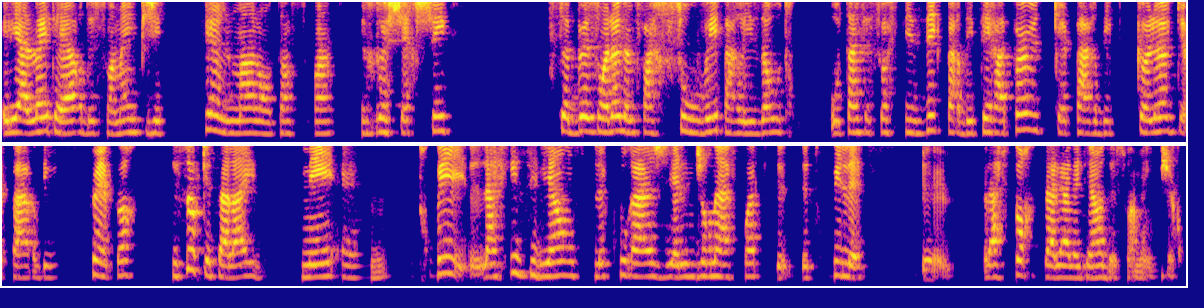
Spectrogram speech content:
elle est à l'intérieur de soi-même. Puis j'ai tellement longtemps, souvent, recherché ce besoin-là de me faire sauver par les autres, autant que ce soit physique, par des thérapeutes, que par des psychologues, que par des... peu importe. C'est sûr que ça l'aide, mais euh, trouver la résilience, le courage d'y aller une journée à la fois, puis de, trouver le, la force d'aller à l'intérieur de soi-même, je crois.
